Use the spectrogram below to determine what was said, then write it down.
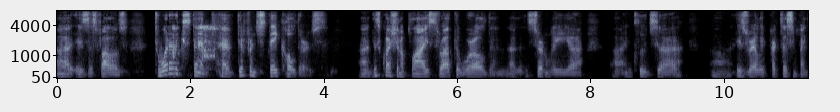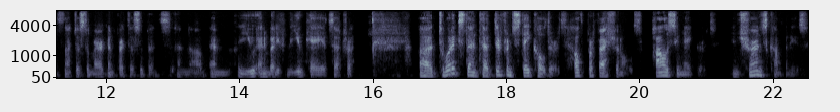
uh, is as follows. To what extent have different stakeholders, uh, this question applies throughout the world and uh, certainly includes Israeli participants, not just American participants, and, and you, anybody from the UK, etc. Uh, to what extent have different stakeholders, health professionals, policymakers, insurance companies,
